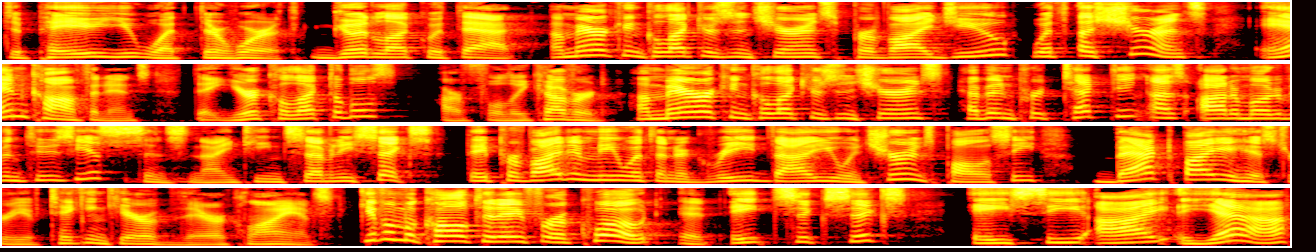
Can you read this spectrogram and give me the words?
to pay you what they're worth. Good luck with that. American Collectors Insurance provides you with assurance and confidence that your collectibles are fully covered. American Collectors Insurance have been protecting us automotive enthusiasts since 1976. They provided me with an agreed value insurance policy backed by a history of taking care of their clients. Give them a call today for a quote at 866 ACI. Yeah,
